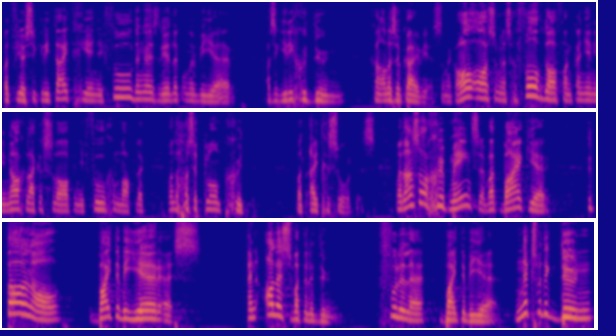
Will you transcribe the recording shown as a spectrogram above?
wat vir jou sekuriteit gee en jy voel dinge is redelik onder beheer. As ek hierdie goed doen, gaan alles oukei okay wees. En ek haal asem en as gevolg daarvan kan jy in die nag lekker slaap en jy voel gemaklik want daar's 'n klomp goed wat uitgesort is. Maar dan is daar 'n groep mense wat baie keer totaal en al buite beheer is in alles wat hulle doen. Voel hulle buite beheer. Niks wat ek doen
